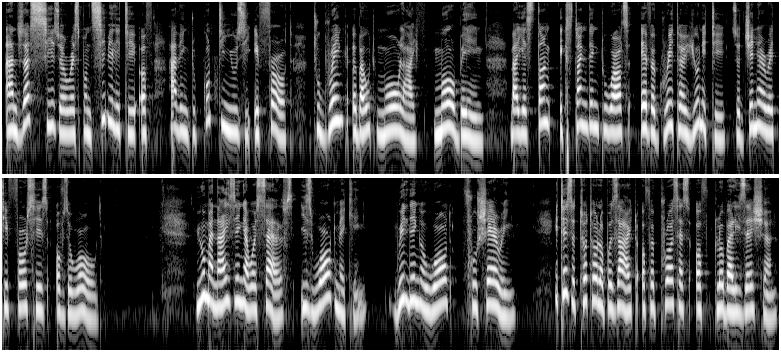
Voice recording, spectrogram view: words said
and thus see the responsibility of having to continue the effort to bring about more life, more being, by extending towards ever greater unity the generative forces of the world. Humanizing ourselves is world making, building a world through sharing. It is the total opposite of a process of globalization,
